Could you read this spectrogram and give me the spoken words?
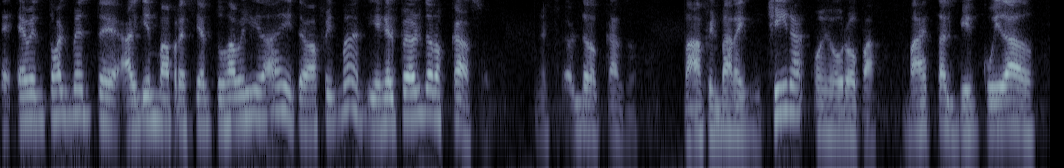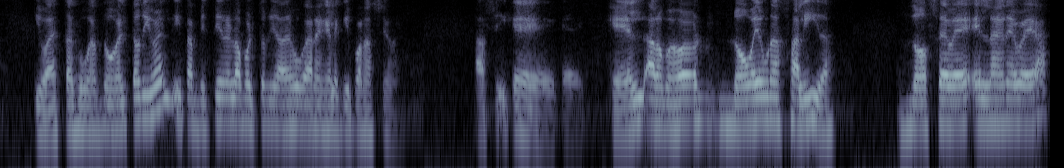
e, eventualmente alguien va a apreciar tus habilidades y te va a firmar. Y en el peor de los casos, en el peor de los casos, vas a firmar en China o en Europa vas a estar bien cuidado y vas a estar jugando a un alto nivel y también tiene la oportunidad de jugar en el equipo nacional. Así que, que, él a lo mejor no ve una salida, no se ve en la NBA,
